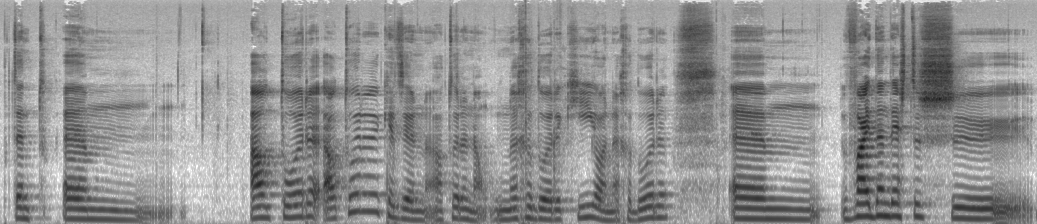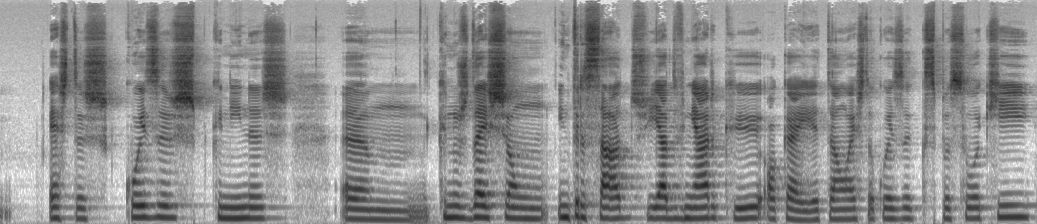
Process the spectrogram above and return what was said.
Portanto, hum, a autora, a autora, quer dizer, a autora não, o narrador aqui, ou narradora, um, vai dando estas, eh, estas coisas pequeninas um, que nos deixam interessados e a adivinhar que, ok, então esta coisa que se passou aqui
